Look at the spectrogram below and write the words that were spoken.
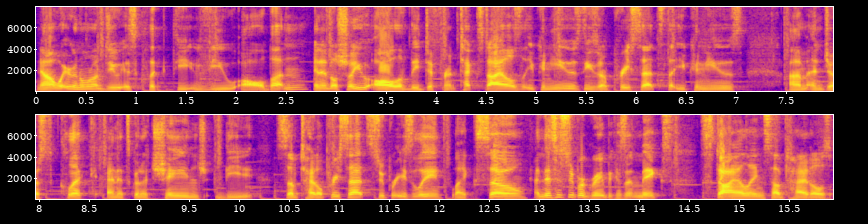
Now what you're gonna wanna do is click the view all button and it'll show you all of the different text styles that you can use. These are presets that you can use um, and just click and it's gonna change the subtitle preset super easily like so. And this is super great because it makes styling subtitles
